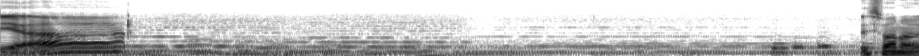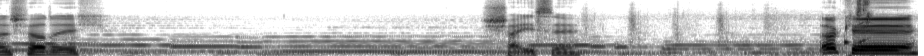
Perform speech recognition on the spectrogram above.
Ja. Es war noch nicht fertig. Scheiße. Okay.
